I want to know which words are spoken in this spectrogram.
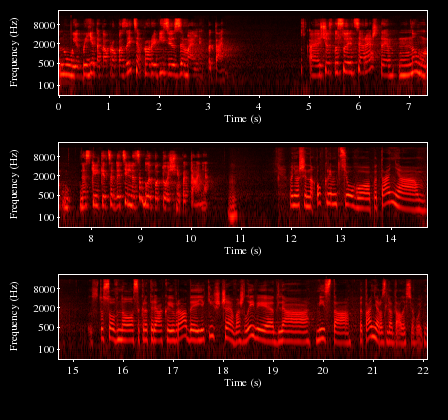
ну якби є така пропозиція про ревізію земельних питань. Е, Що стосується решти, ну наскільки це доцільно, це були поточні питання. Пані Машина, окрім цього питання стосовно секретаря Київради, які ще важливі для міста питання розглядали сьогодні?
